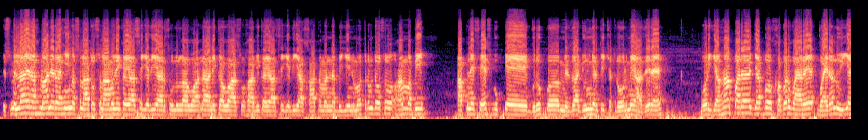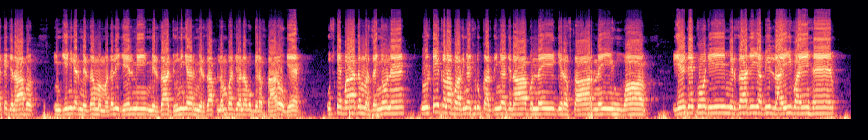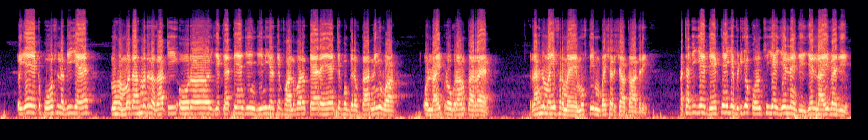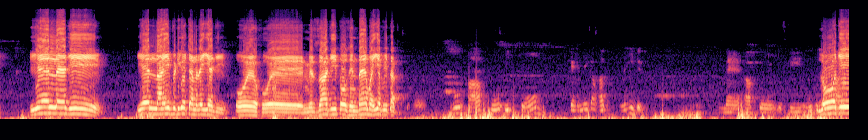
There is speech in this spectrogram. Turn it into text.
बसमीम असलातम या सैदी या रसूलुल्लाह, व सहाबिका या सैदी या ख़ातमनबीन मोहतरम दोस्तों, हम अभी अपने फेसबुक के ग्रुप मिर्ज़ा जूनियर की छतरोल में हाजिर हैं। और यहाँ पर जब खबर वायरल हुई है कि जनाब इंजीनियर मिर्ज़ा मोहम्मद अली जेल में मिर्ज़ा जूनियर, मिर्ज़ा प्लम्बर जो है ना, वो गिरफ़्तार हो गया है। उसके बाद मरजइयों ने उल्टी कलाबाजियाँ शुरू कर दी जनाब, नहीं, गिरफ़्तार नहीं हुआ। ये देखो जी, मिर्ज़ा जी अभी लाइव आए हैं। तो ये एक पोस्ट लगी है मोहम्मद अहमद रजा की, और ये कहते हैं जी इंजीनियर के फॉलोअर कह रहे हैं कि वो गिरफ़्तार नहीं हुआ और लाइव प्रोग्राम कर रहा है। रहनुमाई फरमाए, मुफ्ती मुबशर शाह कादरी। अच्छा जी, ये देखते हैं, ये वीडियो कौन सी है? ये लें जी, ये लाइव है जी। ये लें जी। ये लाइव वीडियो चल रही है जी। ओए होए मिर्ज़ा जी तो ज़िंदा है भाई अभी तक। वो आपको एक कौम कहने का हक नहीं देती। मैं आपको उसकी लो जी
